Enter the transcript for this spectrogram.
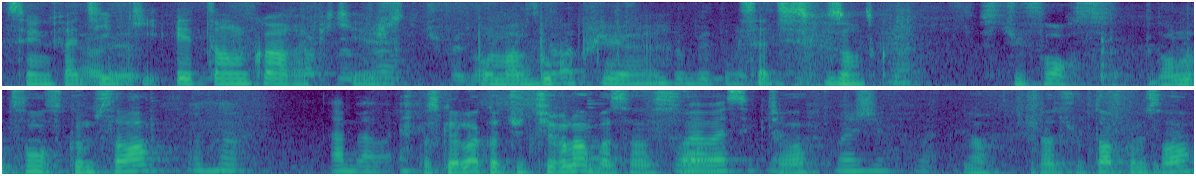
c'est une fatigue qui éteint le corps et puis qui est juste pour moi beaucoup plus euh, satisfaisante. Quoi. Si tu forces dans l'autre sens comme ça, mhm. ah bah ouais. parce que là quand tu tires là, bah ça. ça ouais, ouais, c'est clair. Ouais, Là, là, tu le tapes comme ça.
